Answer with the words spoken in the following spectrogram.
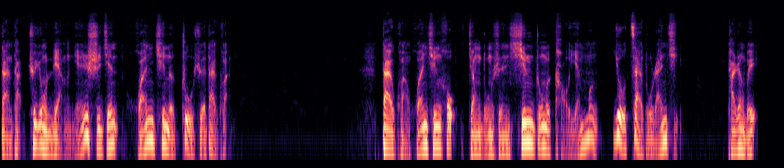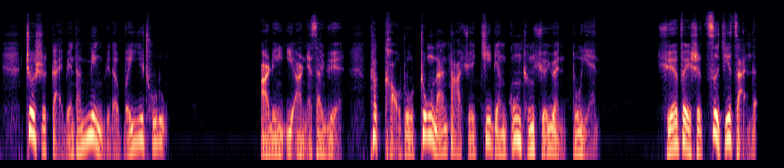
但他却用两年时间还清了助学贷款。贷款还清后，江东升心中的考研梦又再度燃起。他认为这是改变他命运的唯一出路。二零一二年三月，他考入中南大学机电工程学院读研，学费是自己攒的。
